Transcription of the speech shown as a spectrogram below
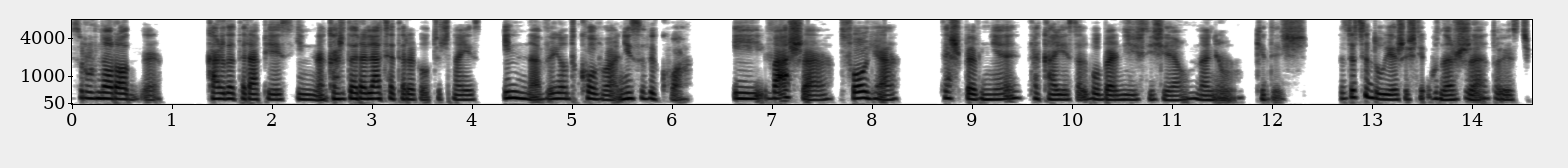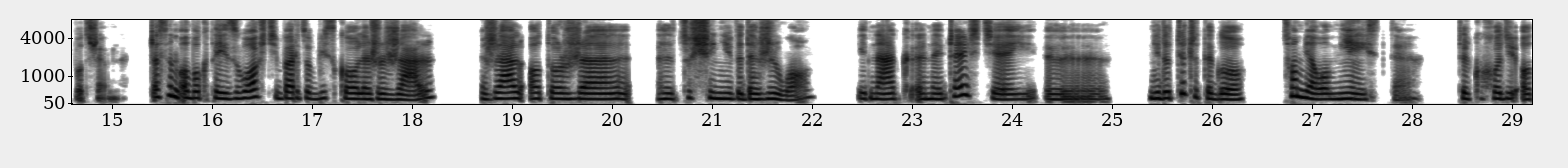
Jest różnorodny. Każda terapia jest inna, każda relacja terapeutyczna jest inna, wyjątkowa, niezwykła. I wasza, twoja też pewnie taka jest albo będzie, jeśli się na nią kiedyś zdecydujesz, jeśli uznasz, że to jest ci potrzebne. Czasem obok tej złości bardzo blisko leży żal. Żal o to, że e, coś się nie wydarzyło. Jednak e, najczęściej yy, nie dotyczy tego co miało miejsce, tylko chodzi o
